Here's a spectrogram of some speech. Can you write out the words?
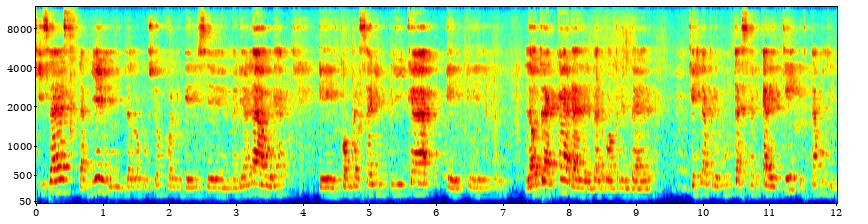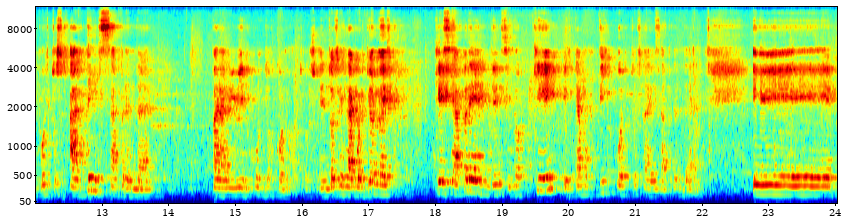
quizás también en interlocución con lo que dice María Laura, eh, conversar implica la otra cara del verbo aprender, que es la pregunta acerca de qué estamos dispuestos a desaprender para vivir juntos con otros. Entonces la cuestión no es qué se aprende, sino qué estamos dispuestos a desaprender. Eh,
